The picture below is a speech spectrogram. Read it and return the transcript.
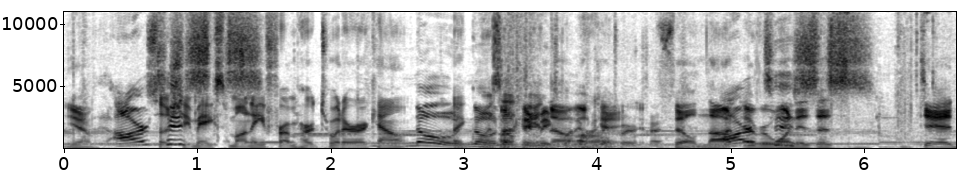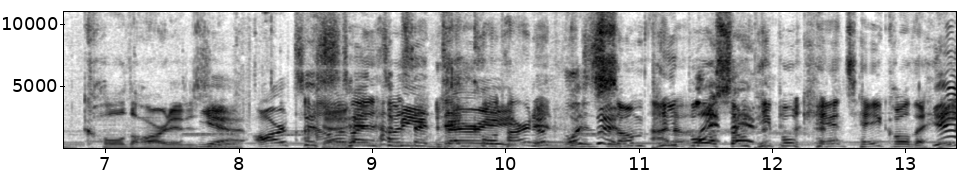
Yeah. artists. So she makes money from her Twitter account? No, Like, no, was no, Okay, makes no, money from okay, Twitter. Phil. Not everyone is as dead, cold-hearted as Yeah, you. artists Okay. tend How to be dead very cold-hearted? What is Listen, Some people, some people can't take all the hate. Yeah,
